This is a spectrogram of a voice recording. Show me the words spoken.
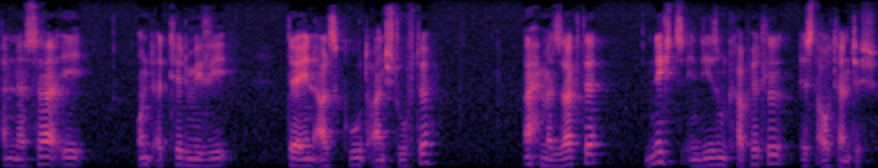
An-Nasai und At-Tirmidhi, der ihn als gut einstufte. Ahmed sagte, nichts in diesem Kapitel ist authentisch.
